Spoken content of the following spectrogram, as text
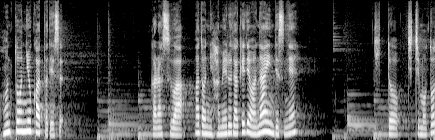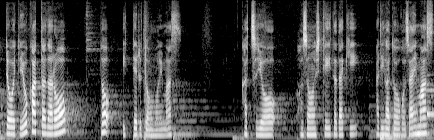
本当に良かったです。ガラスは窓にはめるだけではないんですね。きっと父も取っておいてよかっただろうと言ってると思います。活用保存していただきありがとうございます。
